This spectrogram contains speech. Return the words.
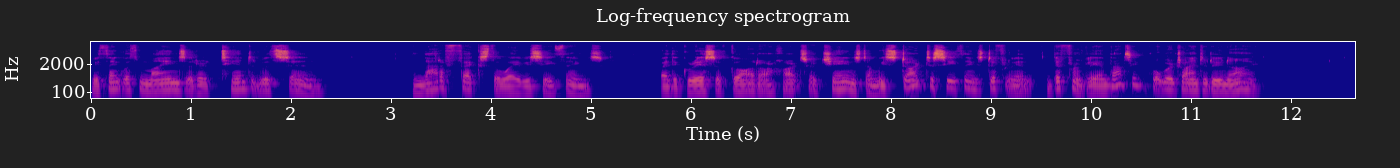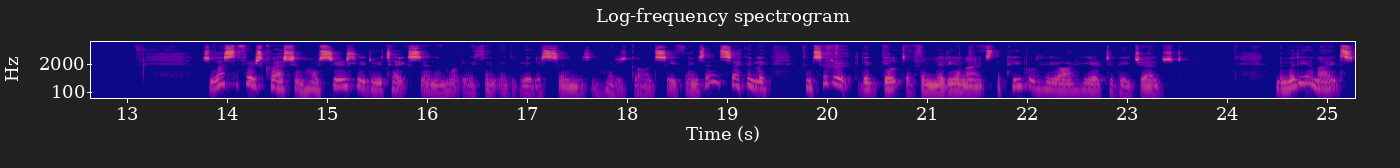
We think with minds that are tainted with sin. And that affects the way we see things. By the grace of God, our hearts are changed and we start to see things differently. differently and that's what we're trying to do now. So that's the first question. How seriously do we take sin and what do we think are the greatest sins and how does God see things? Then, secondly, consider the guilt of the Midianites, the people who are here to be judged. The Midianites,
